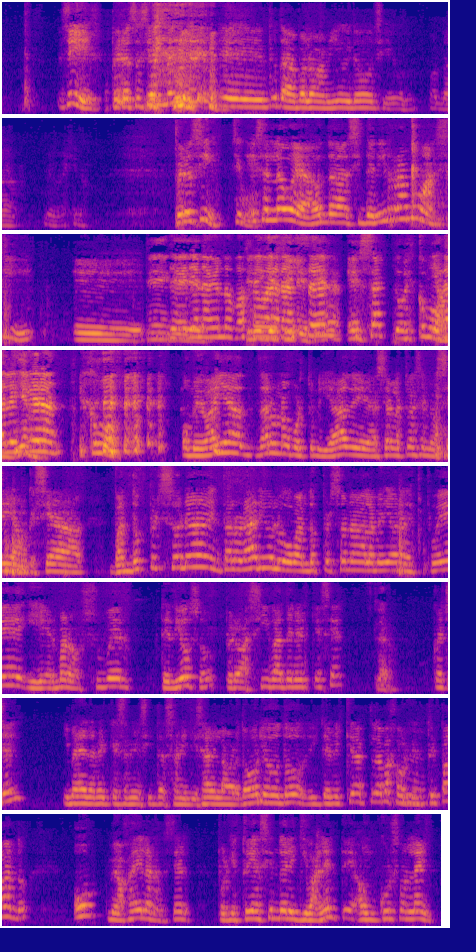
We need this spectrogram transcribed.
Sí, pero socialmente, eh, puta, para los amigos y todo, sí, onda, me imagino. Pero sí, Sí, pues. esa es la wea, onda, si tenéis ramos así, eh, que- Deberían habernos bajado el arancel. exacto, es como... Y no lo También. hicieron. Es como, o me vaya a dar una oportunidad de hacer las clases, no sé, aunque sea, van dos personas en tal horario, luego van dos personas a la media hora después, y hermano, súper tedioso, pero así va a tener que ser, Claro. ¿cachai? Y me voy a tener que sanitizar, sanitizar el laboratorio todo, y tenéis que darte la baja porque Mm. estoy pagando, o me bajáis el arancel, porque estoy haciendo el equivalente a un curso online.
